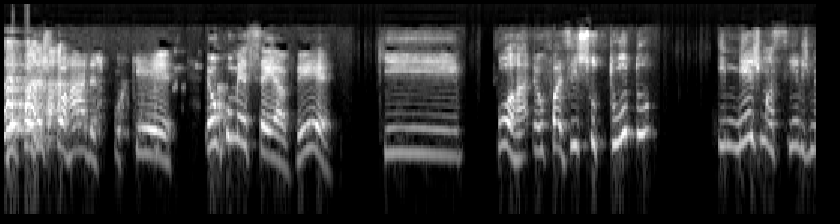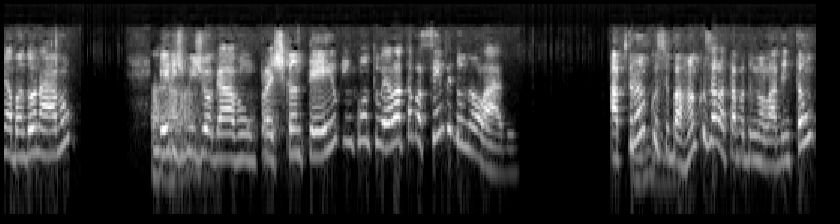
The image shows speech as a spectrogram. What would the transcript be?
Depois das porradas, porque eu comecei a ver que Porra, eu fazia isso tudo e mesmo assim eles me abandonavam. Uhum. Eles me jogavam para escanteio, enquanto ela estava sempre do meu lado. A trancos uhum. e barrancos ela estava do meu lado. Então,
